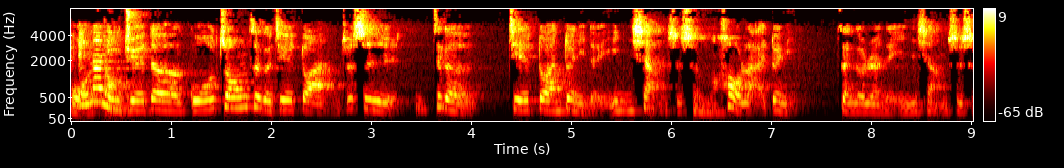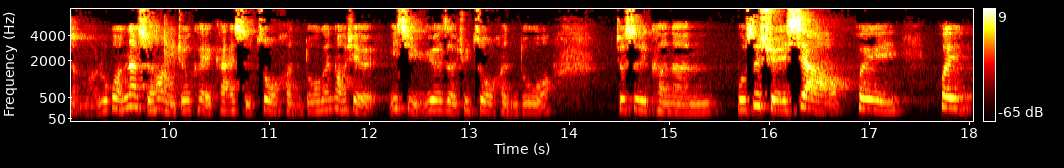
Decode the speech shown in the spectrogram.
哎。，那你觉得国中这个阶段，就是这个阶段对你的影响是什么？后来对你整个人的影响是什么？如果那时候你就可以开始做很多，跟同学一起约着去做很多，就是可能不是学校会会，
